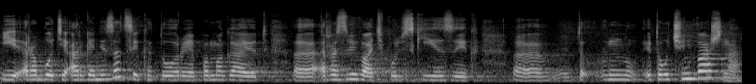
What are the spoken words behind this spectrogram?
и работе организаций, которые помогают э, развивать польский язык, э, это, ну, это очень важно.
